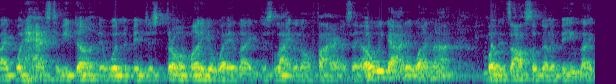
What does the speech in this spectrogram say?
like what has to be done. It wouldn't have been just throwing money away, like just lighting it on fire and saying, "Oh, we got it. Why not?" But it's also going to be like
